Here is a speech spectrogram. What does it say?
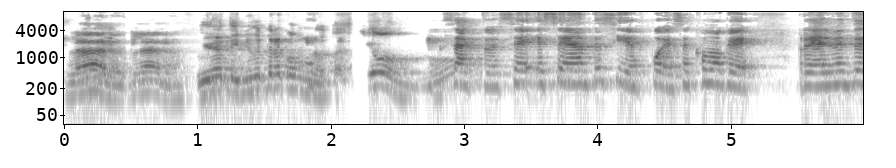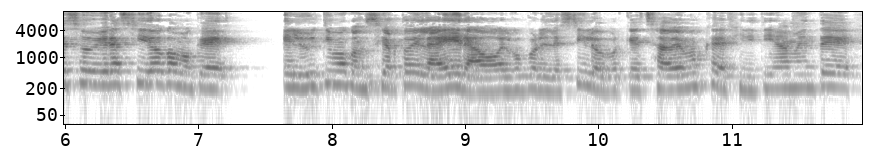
Claro, claro. Hubiera tenido otra connotación, ¿no? Exacto, ese, ese antes y después. Es como que realmente eso hubiera sido como que el último concierto de la era o algo por el estilo, porque sabemos que definitivamente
